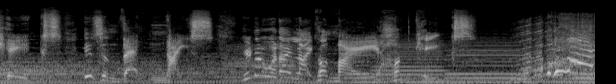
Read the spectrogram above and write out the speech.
cakes. Isn't that nice? You know what I like on my hotcakes.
